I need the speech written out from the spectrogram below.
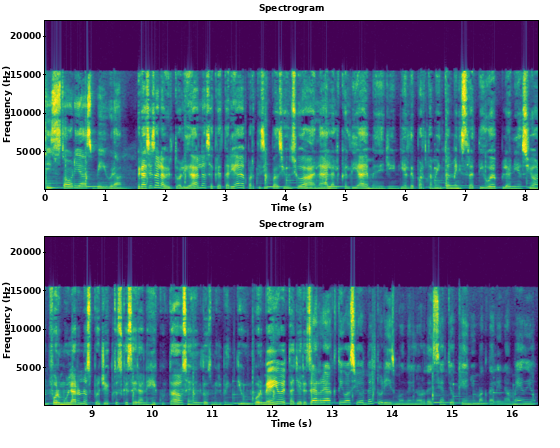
historias vibran. Gracias a la virtualidad, la Secretaría de Participación Ciudadana de la Alcaldía de Medellín y el Departamento Administrativo de Planeación formularon los proyectos que serán ejecutados en el 2021 por medio de talleres de la reactivación del turismo en el nordeste antioqueño y Magdalena Medio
